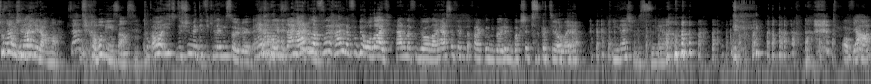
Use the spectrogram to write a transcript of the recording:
Çok Sen orijinal biri ama. Sen kaba bir insansın. Çok ama hiç düşünmediği fikirlerini söylüyor. Her Sen her kaba- lafı her lafı bir olay. Her lafı bir olay. Her seferinde farklı bir böyle bir bakış açısı katıyor olaya. İğrenç birisin ya. Of ya.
